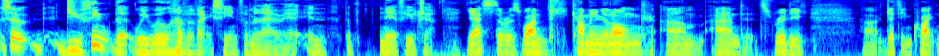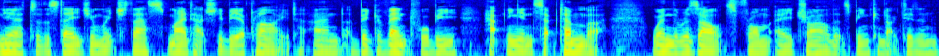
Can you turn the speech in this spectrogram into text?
So, do you think that we will have a vaccine for malaria in the near future? Yes, there is one coming along, um, and it's really uh, getting quite near to the stage in which this might actually be applied. And a big event will be happening in September when the results from a trial that's been conducted in,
